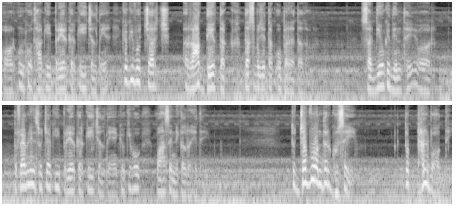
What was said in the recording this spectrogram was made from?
और उनको था कि प्रेयर करके ही चलते हैं, क्योंकि वो चर्च रात देर तक 10 बजे तक ओपन रहता था। सर्दियों के दिन थे और तो फैमिली ने सोचा कि प्रेयर करके ही चलते हैं, क्योंकि वो वहाँ से निकल रहे थे। तो जब वो अंदर घुसे तो ठंड बहुत थी।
